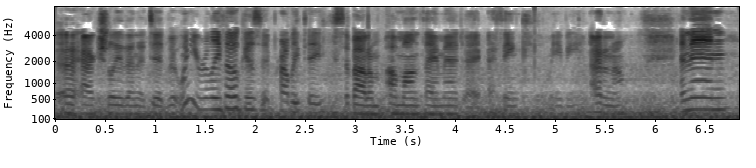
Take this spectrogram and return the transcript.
uh, actually, than it did. But when you really focus, it probably takes about a, a month. I imagine. I, I think maybe. I don't know. And then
